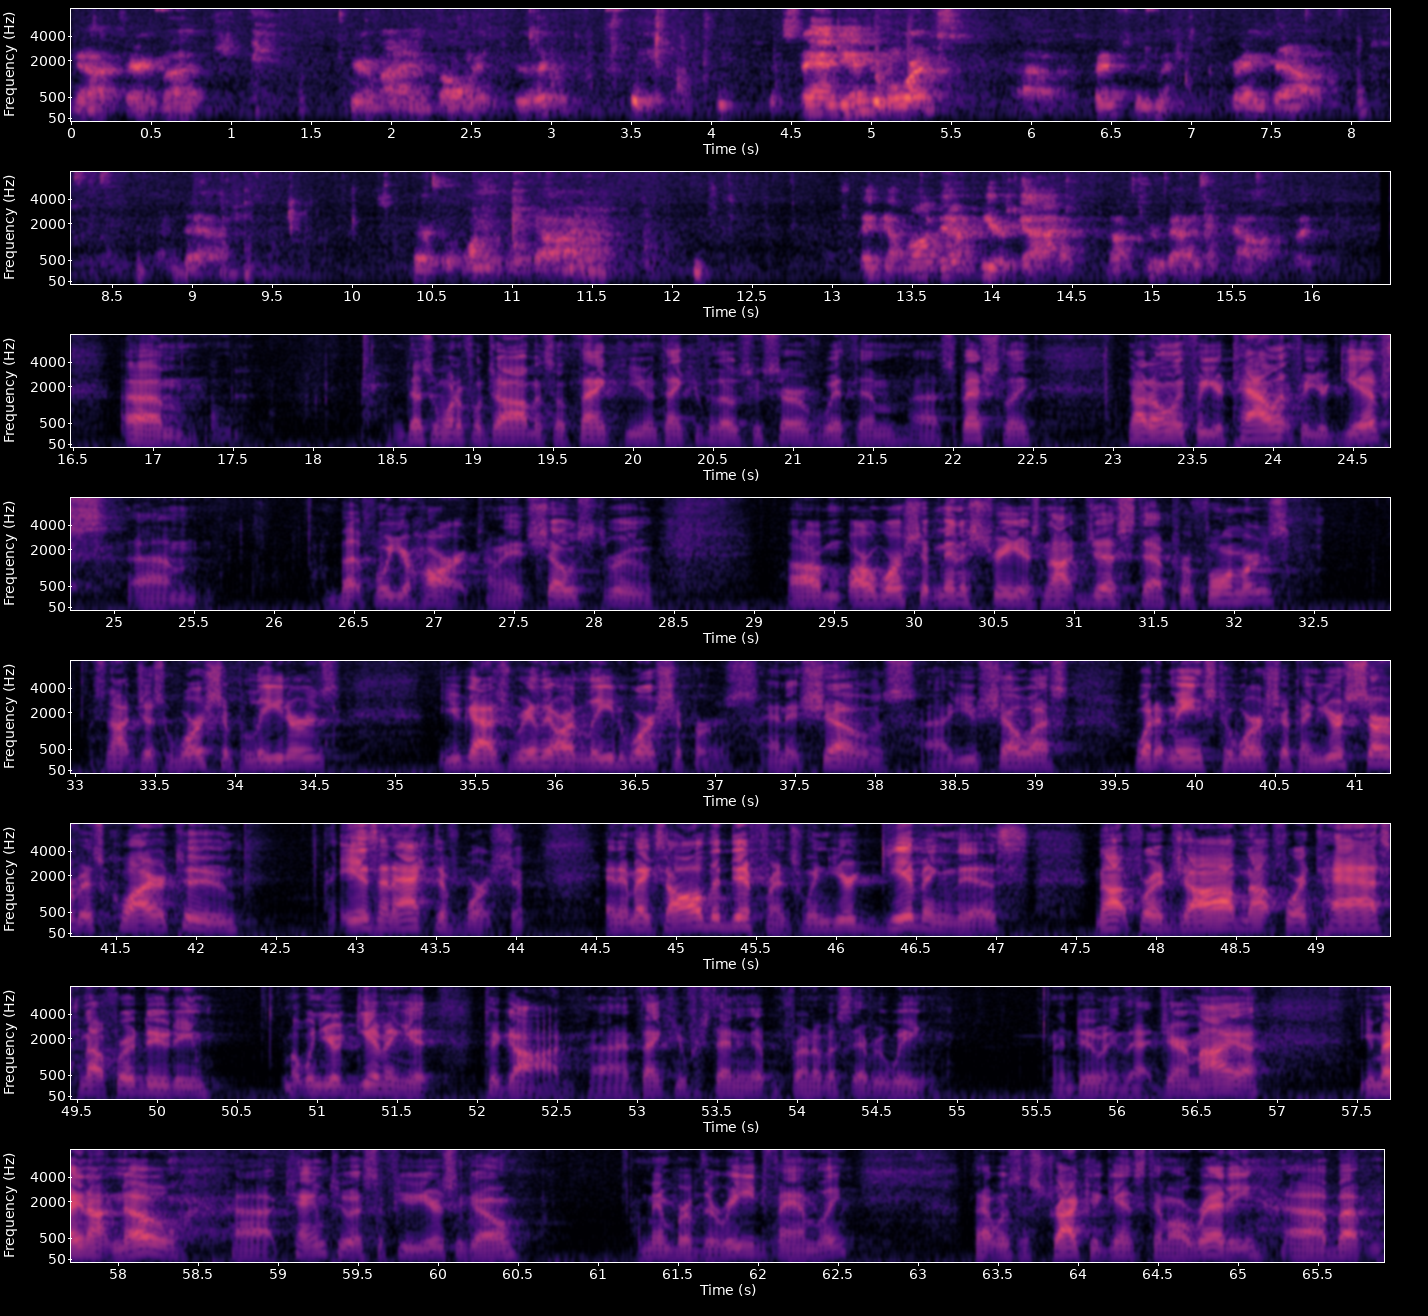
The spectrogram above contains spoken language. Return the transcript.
God very much. Jeremiah is always good. But stand in for us, uh, especially when he prays out. And uh, there's a wonderful God. I think I'm on down here, guys. Not sure about his house, but. Um, does a wonderful job, and so thank you, and thank you for those who serve with him, uh, especially not only for your talent, for your gifts, um, but for your heart. I mean, it shows through. Our, our worship ministry is not just uh, performers, it's not just worship leaders. You guys really are lead worshipers, and it shows. Uh, you show us what it means to worship, and your service, choir too, is an act of worship. And it makes all the difference when you're giving this, not for a job, not for a task, not for a duty, but when you're giving it to God. Uh, and thank you for standing up in front of us every week and doing that. Jeremiah, you may not know, uh, came to us a few years ago, a member of the Reed family. That was a strike against him already. Uh, but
